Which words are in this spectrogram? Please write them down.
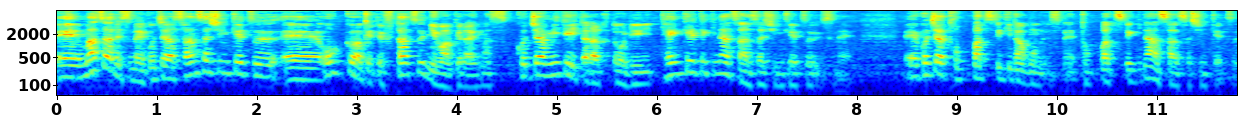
えー、まずはですねこちら三叉神経痛、えー、大きく分けて2つに分けられます。こちら見ていただく通り典型的な三叉神経痛ですね、えー、こちら突発的なものですね。突発的な三叉神経痛。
